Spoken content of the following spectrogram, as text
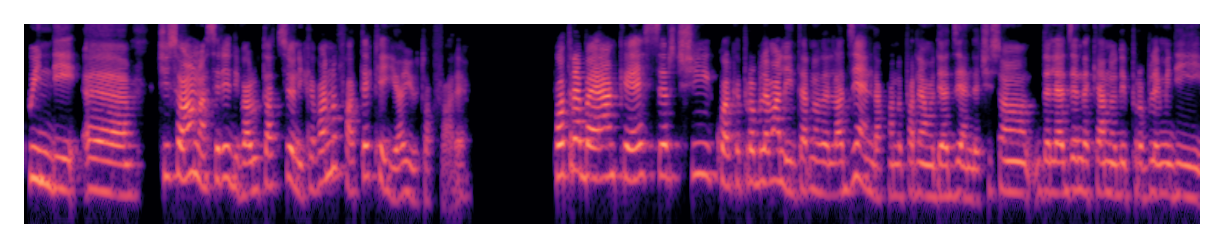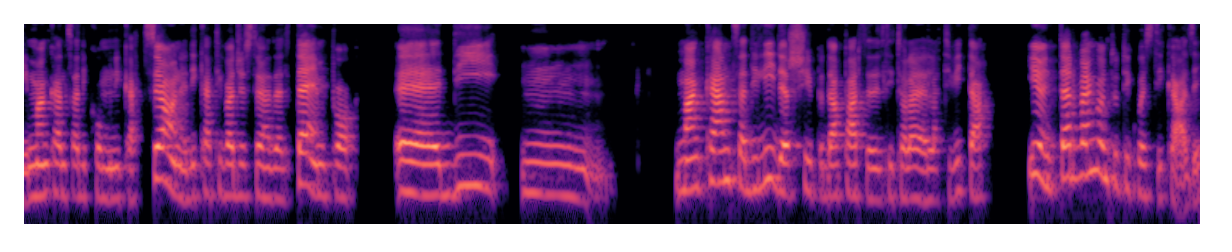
Quindi eh, ci sono una serie di valutazioni che vanno fatte che io aiuto a fare. Potrebbe anche esserci qualche problema all'interno dell'azienda, quando parliamo di aziende. Ci sono delle aziende che hanno dei problemi di mancanza di comunicazione, di cattiva gestione del tempo, eh, di mh, mhmm, mancanza di leadership da parte del titolare dell'attività. Io intervengo in tutti questi casi.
